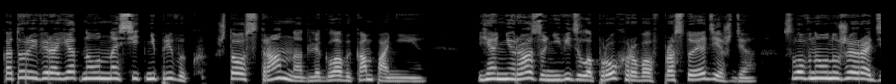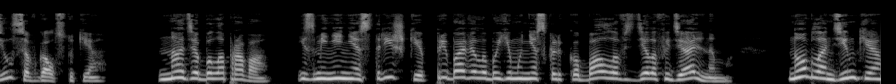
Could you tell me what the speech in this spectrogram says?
который, вероятно, он носить не привык, что странно для главы компании. Я ни разу не видела Прохорова в простой одежде, словно он уже родился в галстуке. Надя была права. Изменение стрижки прибавило бы ему несколько баллов, сделав идеальным. Но блондинке,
